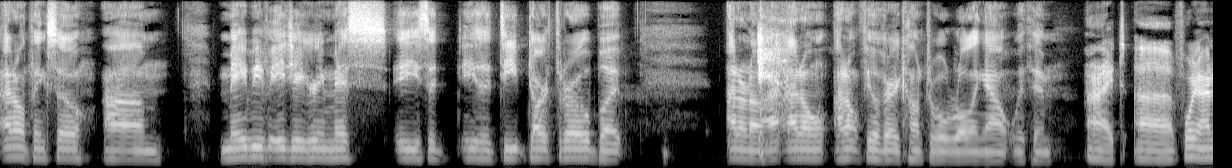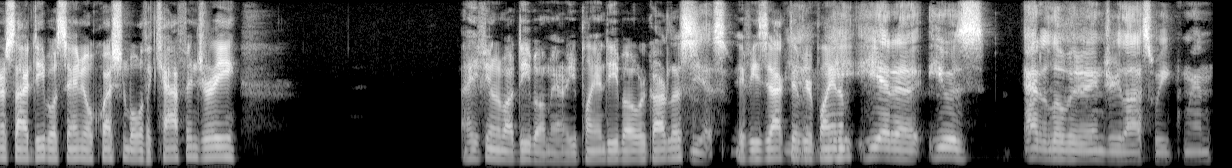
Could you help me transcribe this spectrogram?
I, I don't think so. Um, maybe if AJ Green miss, he's a he's a deep dart throw, but I don't know. I, I don't I don't feel very comfortable rolling out with him. All right. Uh, 49ers side, Deebo Samuel questionable with a calf injury. how you feeling about Deebo, man? Are you playing Deebo regardless? Yes. If he's active, Yeah, you're playing he, him. He had a he was had a little bit of injury last week, man.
